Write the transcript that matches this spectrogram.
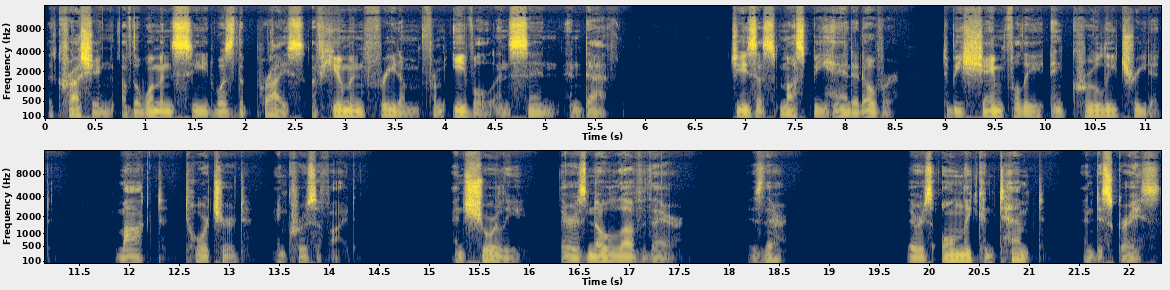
The crushing of the woman's seed was the price of human freedom from evil and sin and death. Jesus must be handed over to be shamefully and cruelly treated, mocked, tortured, and crucified. And surely there is no love there, is there? There is only contempt and disgrace.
